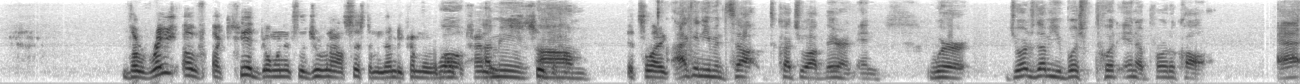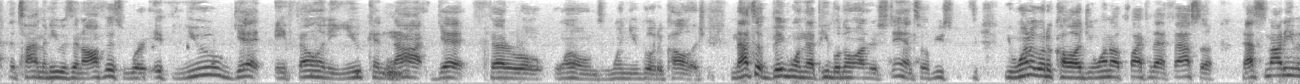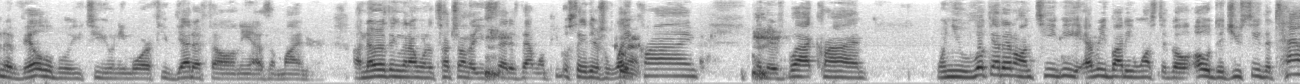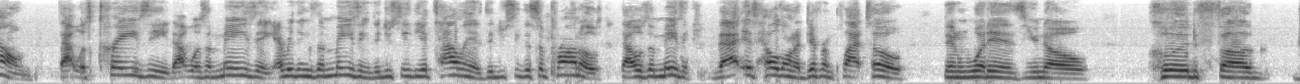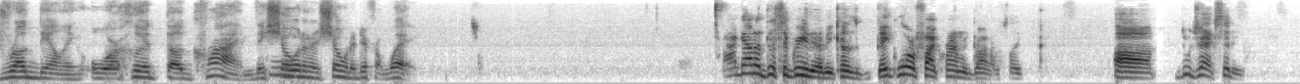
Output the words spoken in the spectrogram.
the rate of a kid going into the juvenile system and then becoming an adult well, offender, I mean, um, it's like I can even tell to cut you off there, and, and where George W. Bush put in a protocol at the time that he was in office where if you get a felony, you cannot get federal loans when you go to college. And that's a big one that people don't understand. So if you you want to go to college, you want to apply for that FAFSA, that's not even available to you anymore if you get a felony as a minor. Another thing that I want to touch on that you said is that when people say there's white Correct. crime and there's black crime, when you look at it on TV, everybody wants to go, "Oh, did you see the town? That was crazy. That was amazing. Everything's amazing. Did you see the Italians? Did you see the Sopranos? That was amazing." That is held on a different plateau than what is, you know, hood thug drug dealing or hood thug crime. They show mm. it in a show in a different way. I gotta disagree there because they glorify crime regardless. Like, uh, New Jack City,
